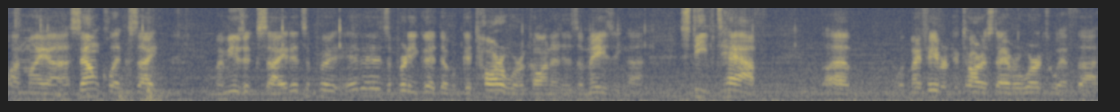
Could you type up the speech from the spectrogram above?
on my uh, SoundClick site, my music site. It's a pretty, it is a pretty good. The guitar work on it is amazing. Uh, Steve Taff, uh, my favorite guitarist I ever worked with. Uh,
